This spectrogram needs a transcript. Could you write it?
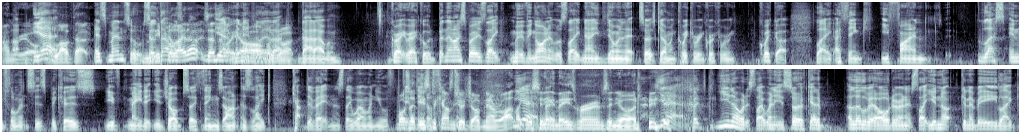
unreal. Uh, yeah, I love that. It's mental. So that was- Manipulator? Is that the yeah, way- oh my that, God. that album. Great record. But then I suppose like moving on, it was like now you're doing it, so it's going quicker and quicker and quicker. Like I think you find less influences because you've made it your job, so things aren't as like captivating as they were when you were. well, so this becomes your job now, right? Like Yeah, you're sitting but- in these rooms and you're yeah, but you know what it's like when you sort of get a, a little bit older, and it's like you're not going to be like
